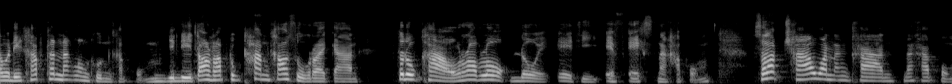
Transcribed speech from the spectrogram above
สวัสดีครับท่านนักลงทุนครับผม ยินดีต้อนรับทุกท่านเข้าสู่รายการสรุปข่าวรอบโลกโดย ATFX นะครับผมสำหรับเช้าวันอังคารนะครับผม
